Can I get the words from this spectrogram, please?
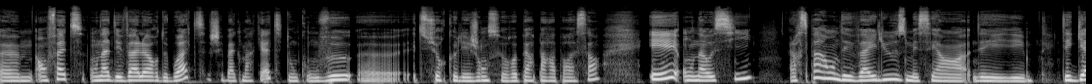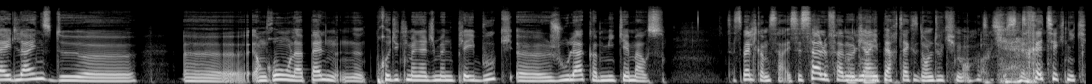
euh, en fait, on a des valeurs de boîte chez Back Market. Donc, on veut euh, être sûr que les gens se repèrent par rapport à ça. Et on a aussi alors c'est pas vraiment des values, mais c'est un, des, des guidelines de. euh, euh, en gros, on l'appelle notre product management playbook. Euh, joue là comme Mickey Mouse. Ça s'appelle comme ça. Et c'est ça le fameux lien hypertexte dans le document. Un truc Ok. qui est très technique.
